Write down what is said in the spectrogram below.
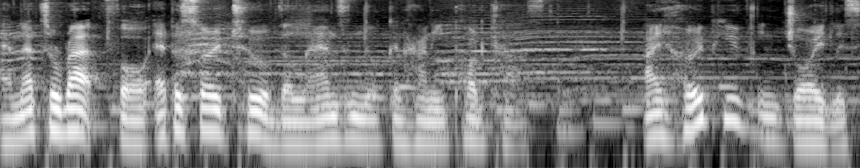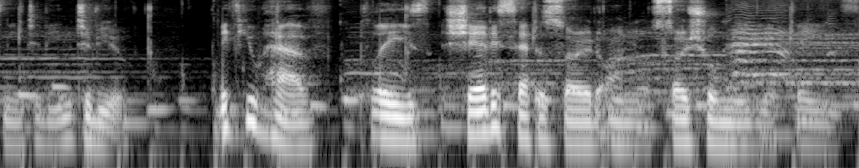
And that's a wrap for episode two of the Lands and Milk and Honey podcast. I hope you've enjoyed listening to the interview. If you have, please share this episode on your social media feeds.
